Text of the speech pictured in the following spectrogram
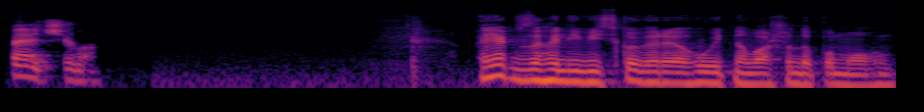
печива. А як взагалі військові реагують на вашу допомогу?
